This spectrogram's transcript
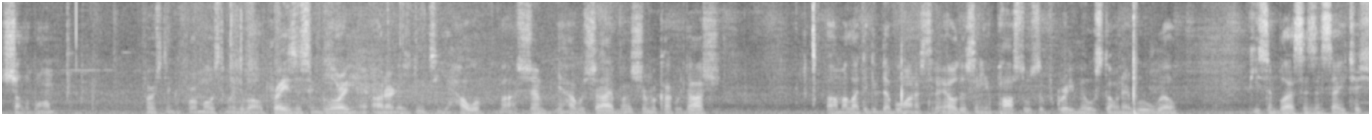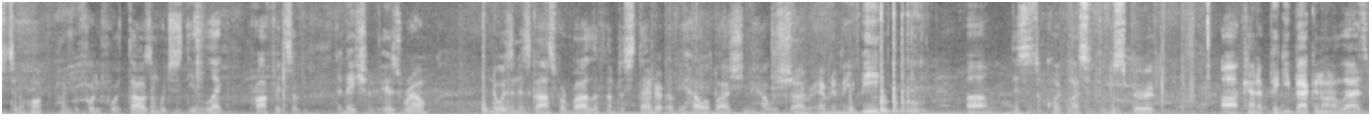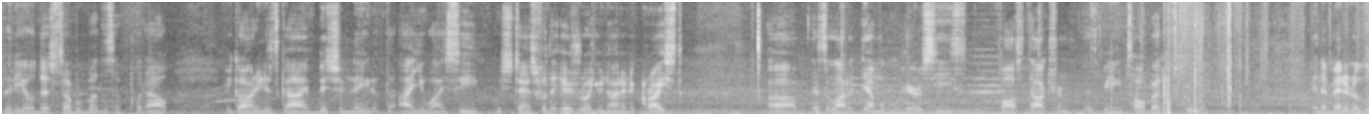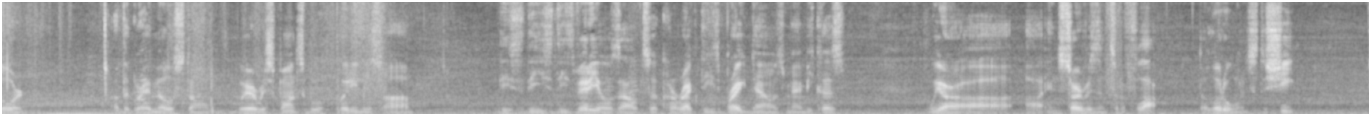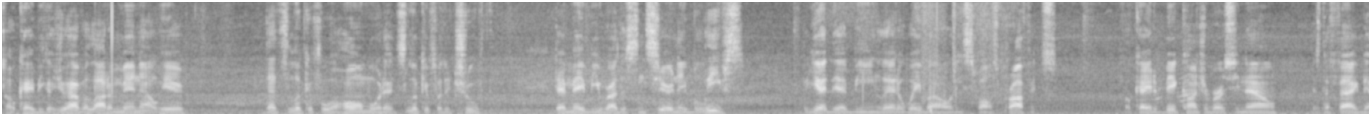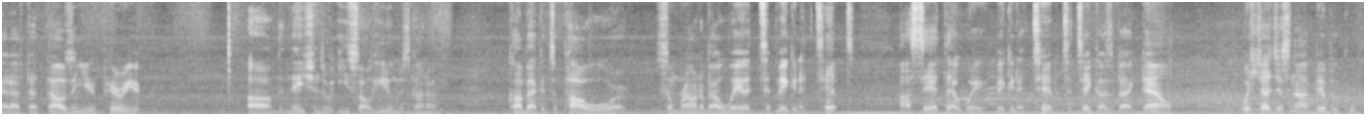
Shalom. First and foremost, I'm going to give all praises and glory and honor that's due to Yahweh, Ba'ashem, Yahawashi, Ba'ashem, Rakakwadash. Um, I'd like to give double honors to the elders and the apostles of Great Millstone that rule well. Peace and blessings and salutations to the 144,000, which is the elect prophets of the nation of Israel. Noise in this gospel, bro, lifting up the standard of Yahweh, Ba'ashem, Yahawashi, wherever it may be. Um, this is a quick lesson through the spirit. Uh, kind of piggybacking on the last video that several brothers have put out regarding this guy, Bishop Nate of the IUIC, which stands for the Israel United in Christ. Um, there's a lot of damnable heresies, false doctrine that's being taught by this group. And the men of the Lord of the Great Millstone, we're responsible for putting this uh, these these these videos out to correct these breakdowns, man, because we are uh, uh, in service into the flock, the little ones, the sheep. Okay, because you have a lot of men out here that's looking for a home or that's looking for the truth that may be rather sincere in their beliefs, but yet they're being led away by all these false prophets. Okay, the big controversy now is the fact that after a thousand year period, um, the nations of Esau, Edom is gonna come back into power or some roundabout way, make an attempt. I say it that way, make an attempt to take us back down, which that's just not biblical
